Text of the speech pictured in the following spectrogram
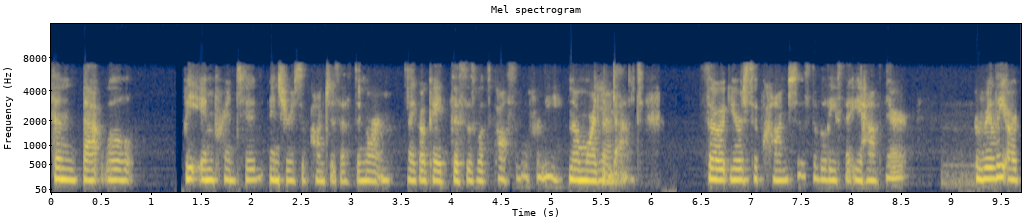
then that will be imprinted into your subconscious as the norm. Like, okay, this is what's possible for me, no more than that. So your subconscious, the beliefs that you have there, really are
